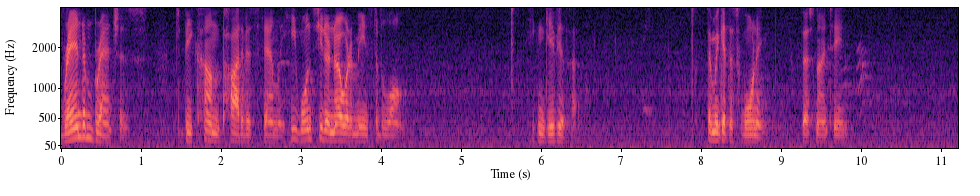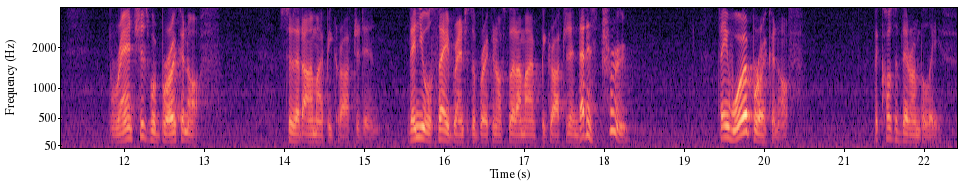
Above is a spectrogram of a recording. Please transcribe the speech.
random branches to become part of his family. He wants you to know what it means to belong. He can give you that. Then we get this warning, verse 19. Branches were broken off so that I might be grafted in. Then you will say, Branches are broken off so that I might be grafted in. That is true. They were broken off because of their unbelief.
